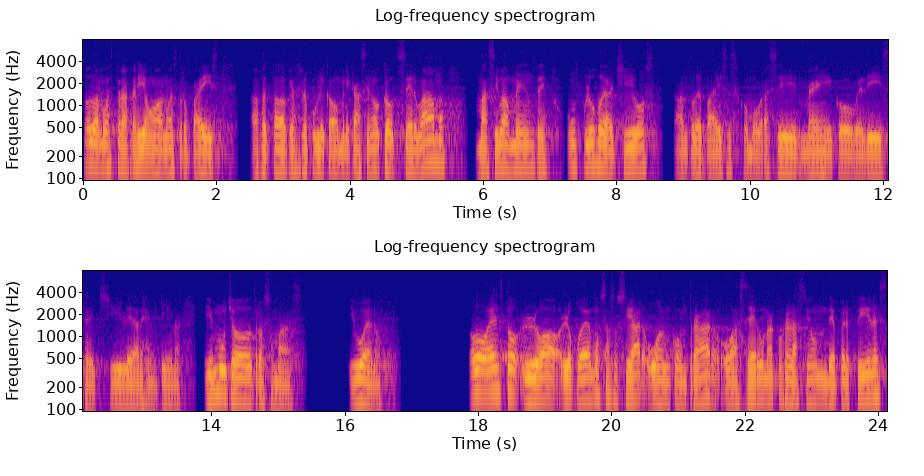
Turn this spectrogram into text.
solo a nuestra región o a nuestro país afectado, que es República Dominicana, sino que observamos masivamente un flujo de archivos tanto de países como Brasil, México, Belice, Chile, Argentina y muchos otros más. Y bueno, todo esto lo, lo, podemos asociar o encontrar o hacer una correlación de perfiles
